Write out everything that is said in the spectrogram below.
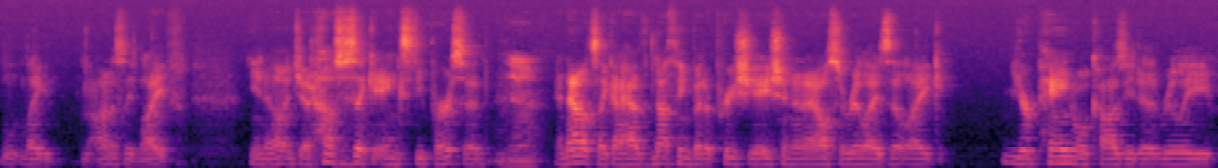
like honestly life you know in general I was just like an angsty person Yeah, and now it's like I have nothing but appreciation and I also realize that like your pain will cause you to really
